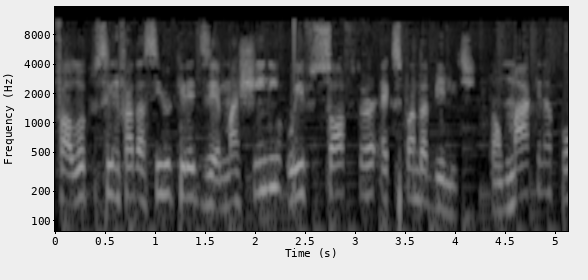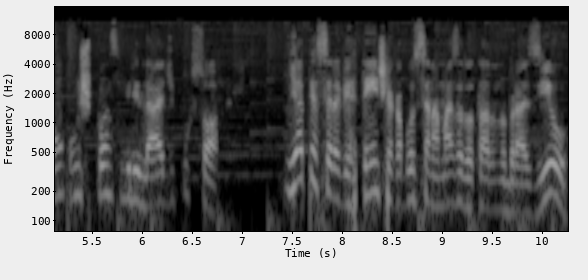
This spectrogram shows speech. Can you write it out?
falou que o significado da sigla queria dizer Machine with Software Expandability. Então, máquina com expansibilidade por software. E a terceira vertente, que acabou sendo a mais adotada no Brasil,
